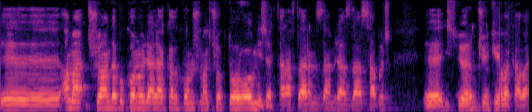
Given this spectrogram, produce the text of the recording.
Ee, ama şu anda bu konuyla alakalı konuşmak çok doğru olmayacak. Taraftarımızdan biraz daha sabır e, istiyorum. Çünkü müsabaka var.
